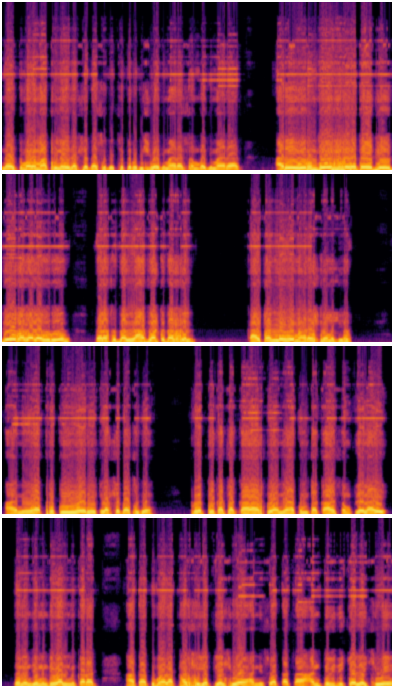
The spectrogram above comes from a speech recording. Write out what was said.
नाही तुम्हाला माफी नाही. लक्षात असू द्या. छत्रपती शिवाजी महाराज संभाजी महाराज. अरे वरून देवगी बघत आहे. देव देव बघायला वरून. त्याला सुद्धा लाज वाटत असेल. काय चाललंय हे महाराष्ट्रामध्ये? आणि ह्या पृथ्वीवर एक लक्षात असू द्या. प्रत्येकाचा काळ असतो आणि हा तुमचा काळ संपलेला आहे. धनंजय मुंडे वाल्मिकारात आता तुम्हाला फाशी घेतल्याशिवाय आणि स्वतःचा अंत्यविधी केल्याशिवाय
